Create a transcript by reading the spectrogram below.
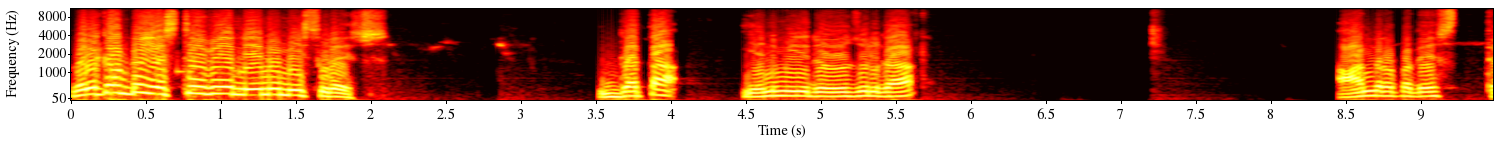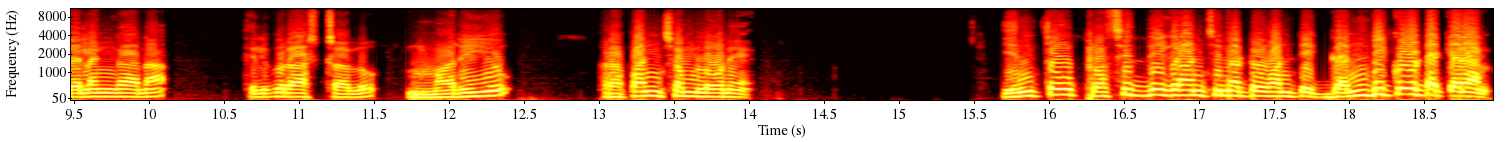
వెల్కమ్ టు ఎస్టీవీ నేను మీ సురేష్. గత ఎనిమిది రోజులుగా ఆంధ్రప్రదేశ్ తెలంగాణ తెలుగు రాష్ట్రాలు మరియు ప్రపంచంలోనే ఎంతో ప్రసిద్ధిగాంచినటువంటి గండికోట కెనాన్.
